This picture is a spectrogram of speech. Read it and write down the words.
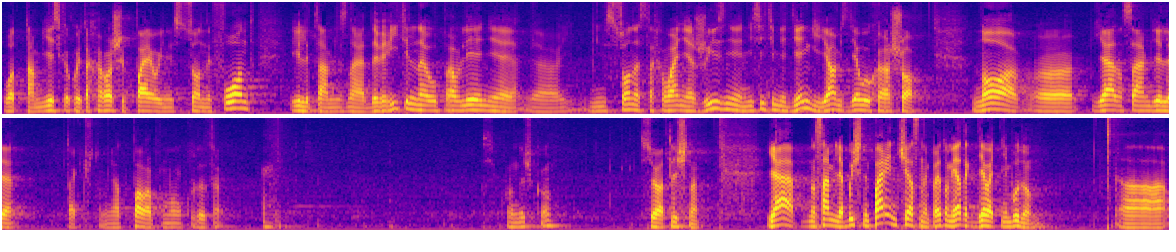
вот там есть какой-то хороший паевый инвестиционный фонд или там, не знаю, доверительное управление, э, инвестиционное страхование жизни, несите мне деньги, я вам сделаю хорошо. Но э, я на самом деле... Так, что-то у меня отпало, по-моему, куда-то. Секундочку. Все, отлично. Я, на самом деле, обычный парень, честный, поэтому я так делать не буду. А,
